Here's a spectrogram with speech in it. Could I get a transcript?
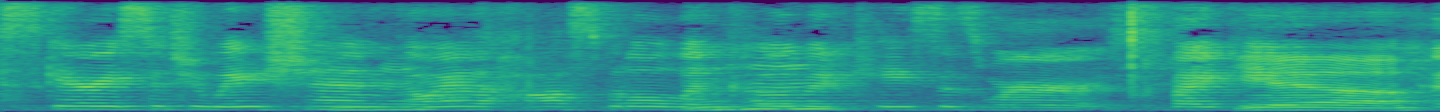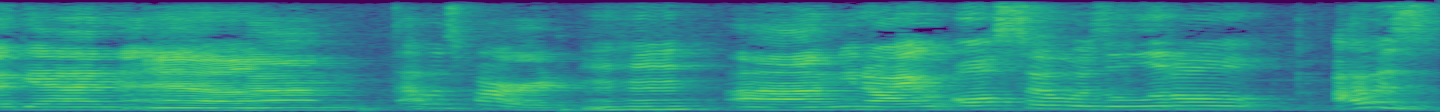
scary situation, Mm-hmm. going to the hospital when COVID cases were spiking Yeah. again, and Yeah. um, that was hard. Mm-hmm. Um, you know, I also was a little. I was,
